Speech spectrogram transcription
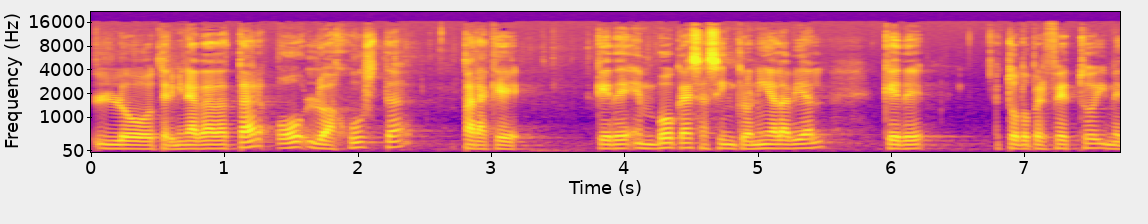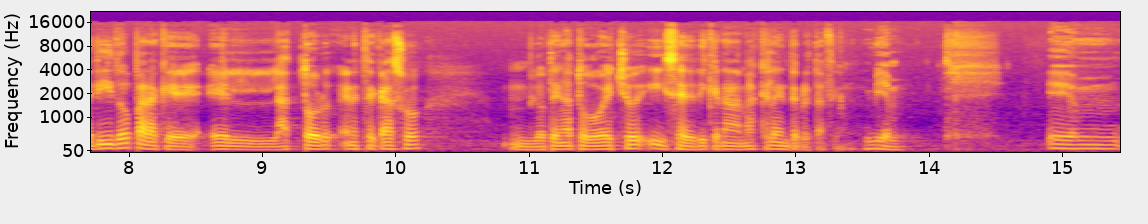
lo termina de adaptar o lo ajusta para que quede en boca esa sincronía labial, quede todo perfecto y medido para que el actor, en este caso, lo tenga todo hecho y se dedique nada más que a la interpretación. Bien. Em,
